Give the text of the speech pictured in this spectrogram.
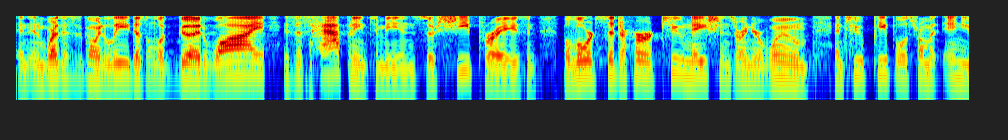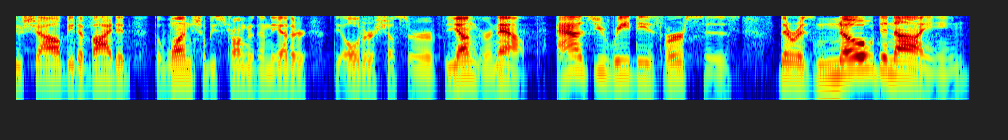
and, and where this is going to lead doesn't look good. Why is this happening to me? And so she prays, and the Lord said to her, Two nations are in your womb, and two peoples from within you shall be divided. The one shall be stronger than the other, the older shall serve the younger. Now, as you read these verses, there is no denying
